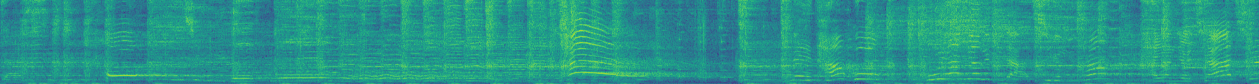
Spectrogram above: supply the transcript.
가슴 하얀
